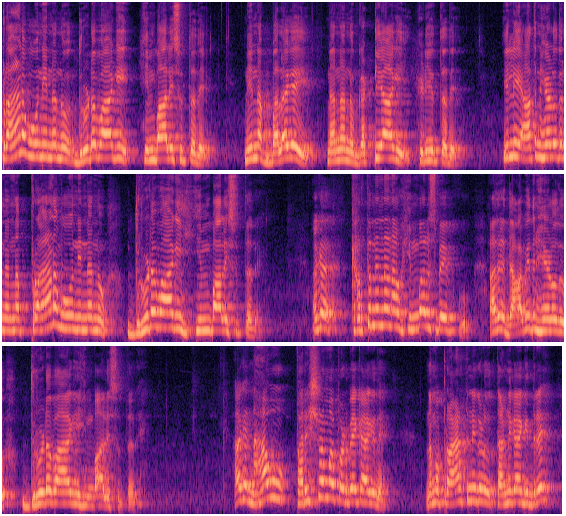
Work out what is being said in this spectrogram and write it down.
ಪ್ರಾಣವು ನಿನ್ನನ್ನು ದೃಢವಾಗಿ ಹಿಂಬಾಲಿಸುತ್ತದೆ. ನಿನ್ನ ಬಲಗೈ ನನ್ನನ್ನು ಗಟ್ಟಿಯಾಗಿ ಹಿಡಿಯುತ್ತದೆ. ಇಲ್ಲಿ ಆತನು ಹೇಳೋದು ನನ್ನ ಪ್ರಾಣವು ನಿನ್ನನ್ನು ದೃಢವಾಗಿ ಹಿಂಬಾಲಿಸುತ್ತದೆ. ಆಗ ಕರ್ತನನ್ನು ನಾವು ಹಿಂಬಾಲಿಸಬೇಕು. ಆದರೆ ದಾವಿದನ್ನು ಹೇಳೋದು ದೃಢವಾಗಿ ಹಿಂಬಾಲಿಸುತ್ತದೆ. ಆಗ ನಾವು ಪರಿಶ್ರಮ ಪಡಬೇಕಾಗಿದೆ. ನಮ್ಮ ಪ್ರಾರ್ಥನೆಗಳು ತಣ್ಣಗಾಗಿದ್ದರೆ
